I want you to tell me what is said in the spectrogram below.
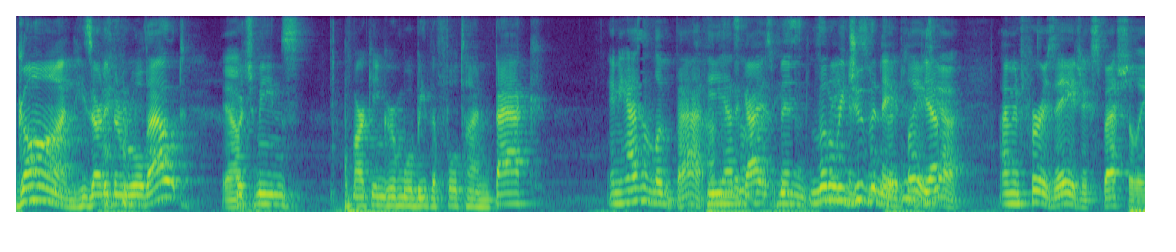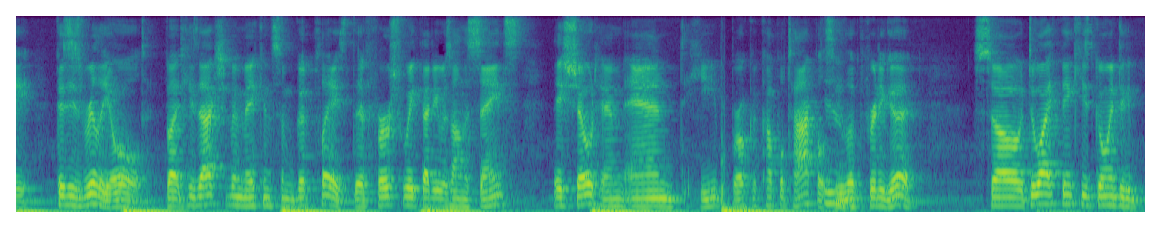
Gone. He's already been ruled out, Yeah. which means Mark Ingram will be the full time back. And he hasn't looked bad. He I mean, hasn't the guy's been a little making some good rejuvenated. Plays. Yep. Yeah. I mean, for his age, especially, because he's really old, but he's actually been making some good plays. The first week that he was on the Saints, they showed him, and he broke a couple tackles. He looked pretty good. So, do I think he's going to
